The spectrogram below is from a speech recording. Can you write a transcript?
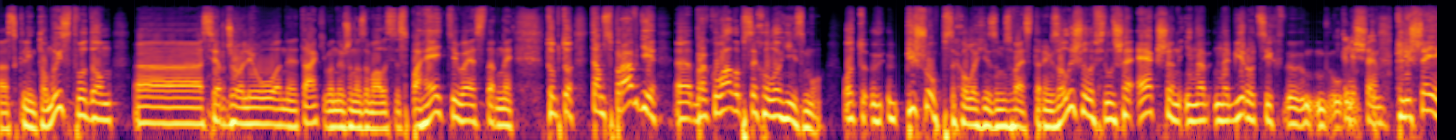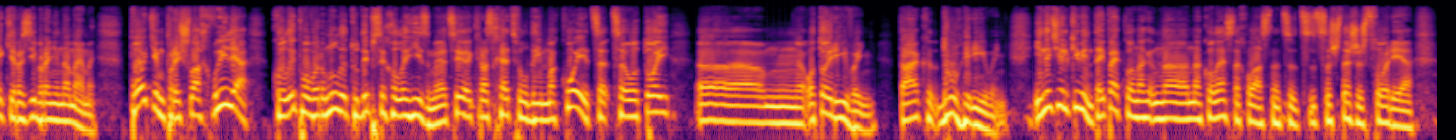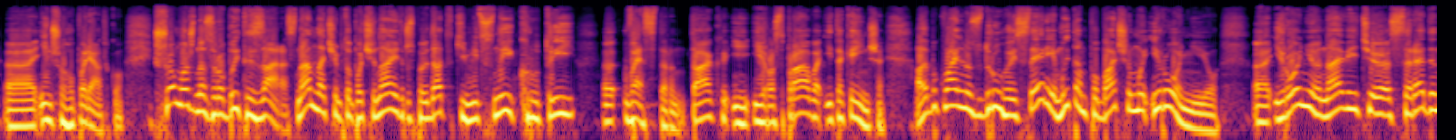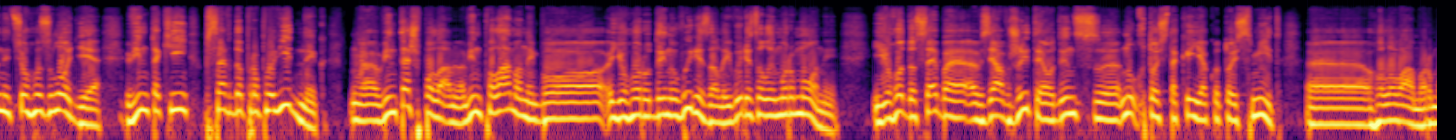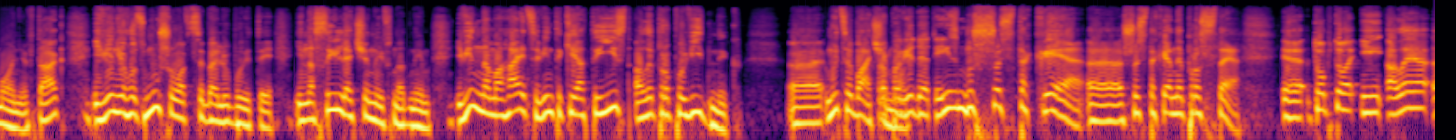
з Клінтом Іствудом, е, Серджо Леоне вестерни, так і вони вже називалися спагетті вестерни. Тобто там справді е, бракувало психологізму. От пішов психологізм з вестернів, залишилося лише екшен і набір оцих е, кліше. кліше, які розібрані на меми. Потім прийшла хвиля, коли повернули туди психологізм. І оце якраз Хетфілди і Макої, це це отой, е, отой рівень, так, другий рівень. І не тільки він, та й пекло на на, на колесах, власне, це це, це ж теж історія е, іншого порядку. Що можна зробити зараз? Нам, начебто, починають розповідати такий міцний, крутий е, вестерн, так, і і розправа, і таке інше. Але буквально з другої серії ми там побачимо іронію. Е, іронію навіть е, зсередини цього злодія. Він такий псевдопроповідник, е, він теж поламаний, він поламаний, бо його родину вирізали і вирізали мормони. І його до себе взяв жити один з ну, хтось такий, як отой Сміт, е, голова мормонів. так? І він його змушував себе любити, і насилля чинив над ним. І він намагається він такий атеїст, але проповідник. Е, ми це бачимо. Проповідує атеїзм? Ну, щось таке, е, щось таке непросте. Е, тобто, і, але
